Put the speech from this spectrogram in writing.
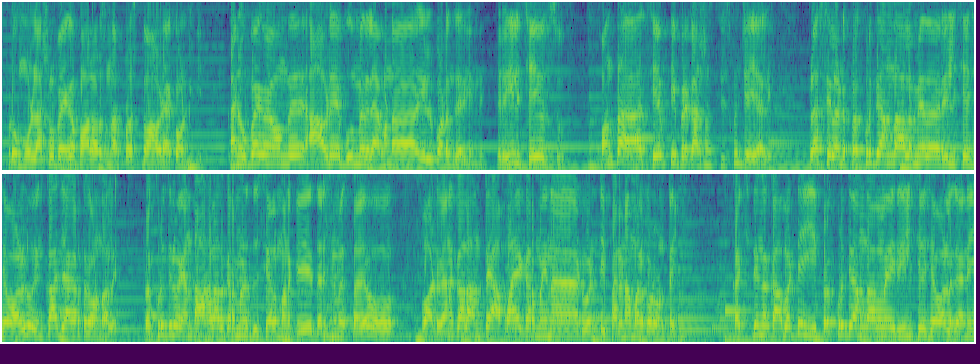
ఇప్పుడు మూడు లక్షల పైగా ఫాలోవర్స్ ఉన్నారు ప్రస్తుతం ఆవిడ అకౌంట్కి. కానీ ఉపయోగం ఏముంది? ఆవిడే భూమి మీద లేకుండా వెళ్ళిపోవడం జరిగింది. రీల్స్ చేయొచ్చు. కొంత సేఫ్టీ ప్రికాషన్స్ తీసుకుని చేయాలి. ప్లస్ ఇలాంటి ప్రకృతి అందాల మీద రీల్స్ చేసేవాళ్ళు ఇంకా జాగ్రత్తగా ఉండాలి. ప్రకృతిలో ఎంత ఆహ్లాదకరమైన దృశ్యాలు మనకి దర్శనమిస్తాయో వాటి వెనకాల అంతే అపాయకరమైనటువంటి పరిణామాలు కూడా ఉంటాయి. ఖచ్చితంగా కాబట్టి ఈ ప్రకృతి అందాలని రీల్స్ చేసేవాళ్ళు కానీ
